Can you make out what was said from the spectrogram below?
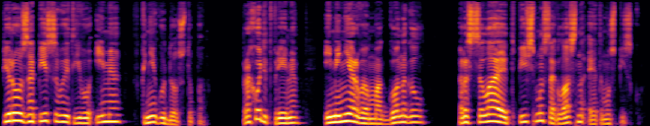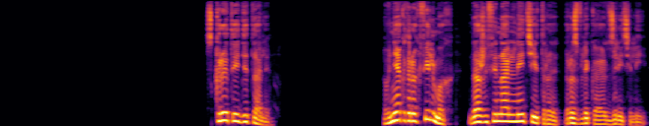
перо записывает его имя в книгу доступа. Проходит время, и Минерва МакГонагал рассылает письма согласно этому списку. Скрытые детали. В некоторых фильмах даже финальные титры развлекают зрителей.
